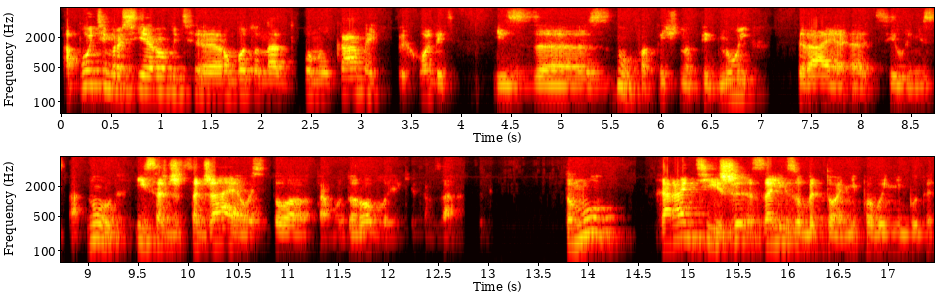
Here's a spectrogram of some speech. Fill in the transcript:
А потім Росія робить е, роботу над помилками і приходить із ну фактично під нуль стирає цілі міста. Ну і садж- саджає ось то там водоробло, яке там зараз. Тому гарантії ж залізобетонні повинні бути.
